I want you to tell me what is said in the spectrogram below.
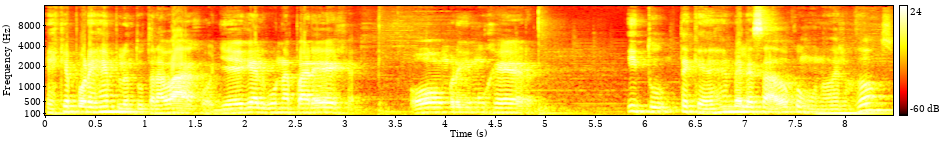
es que, por ejemplo, en tu trabajo llegue alguna pareja, hombre y mujer, y tú te quedes embelesado con uno de los dos.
